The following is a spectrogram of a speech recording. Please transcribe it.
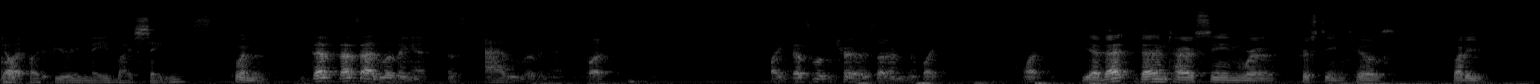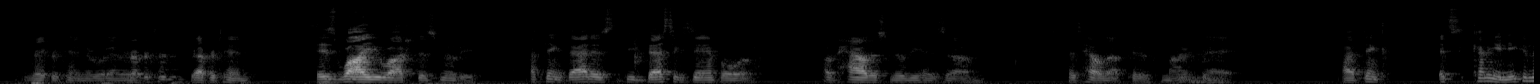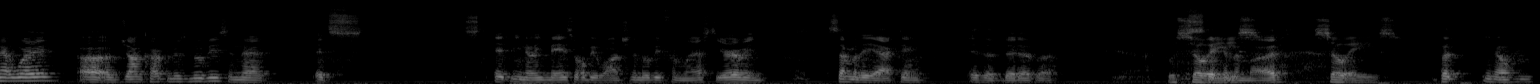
Built by Fury, made by Satan. Plymouth. that that's ad libbing it. That's ad libbing it. Like that's what the trailer said. I'm just like, what? Yeah, that that entire scene where Christine kills Buddy Raperton or whatever Repperton? Repperton is why you watch this movie. I think that is the best example of of how this movie has um, has held up to modern Mhm. day. I think it's kind of unique in that way uh, of John Carpenter's movies, in that it's- it you know you may as well be watching a movie from last year. I mean, some of the acting is a bit of a Yeah. It was so stick in the 80s. mud, So 80s. but you know Mhm.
